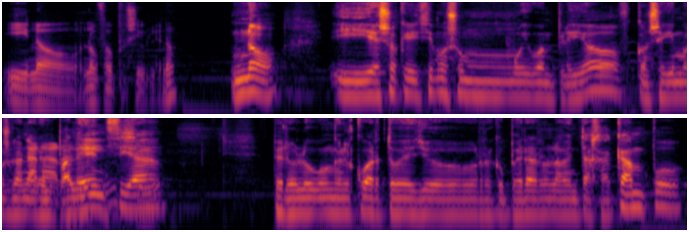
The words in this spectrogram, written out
y no, no fue posible, ¿no? No, y eso que hicimos un muy buen playoff, conseguimos ganar, Ganar en allí, Palencia, pero luego en el cuarto ellos recuperaron la ventaja a campo,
